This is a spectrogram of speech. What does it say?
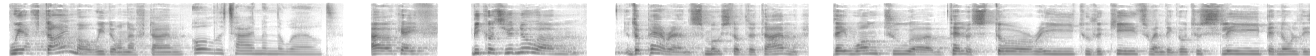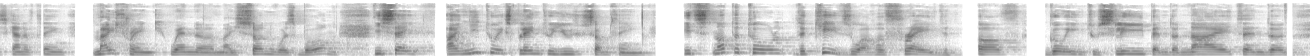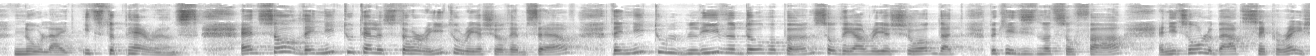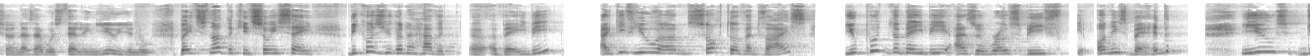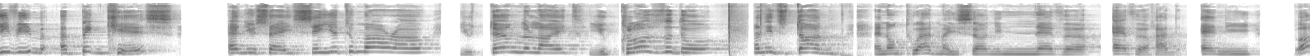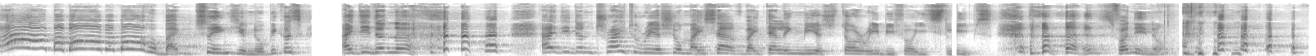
we have time or we don't have time? All the time in the world. Ah, okay. Because, you know, um, the parents, most of the time, they want to um, tell a story to the kids when they go to sleep and all this kind of thing. My shrink, when uh, my son was born, he said, I need to explain to you something. It's not at all the kids who are afraid of going to sleep and the night and the no light. It's the parents. And so they need to tell a story to reassure themselves. They need to leave the door open so they are reassured that the kid is not so far. And it's all about separation, as I was telling you, you know. But it's not the kid. So he say, because you're going to have a, a, baby, I give you um, sort of advice. You put the baby as a roast beef on his bed. You give him a big kiss and you say, See you tomorrow. You turn the light, you close the door, and it's done. And Antoine, my son, he never ever had any, ah, mama, mama, bad things, you know, because I didn't. Uh, I didn't try to reassure myself by telling me a story before he sleeps. it's funny, no?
